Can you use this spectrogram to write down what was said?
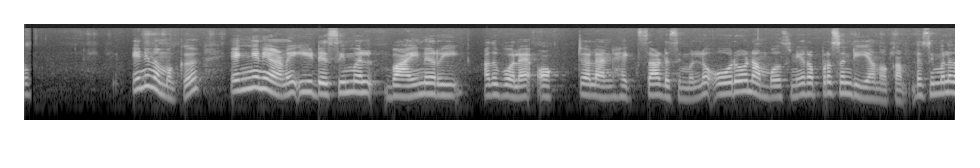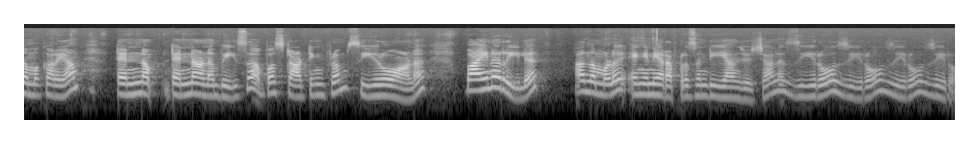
ഓക്കെ ഇനി നമുക്ക് എങ്ങനെയാണ് ഈ ഡെസിമൽ ബൈനറി അതുപോലെ ഒക്ടൽ ആൻഡ് ഹെക്സാ ഡെസിമലിൽ ഓരോ നമ്പേഴ്സിനെയും റെപ്രസെന്റ് ചെയ്യാൻ നോക്കാം. ഡെസിമൽ നമുക്കറിയാം. ടെൻ ടെൻ ആണ് ബേസ് അപ്പോൾ സ്റ്റാർട്ടിങ് ഫ്രം സീറോ ആണ്. ബൈനറിയിൽ അത് നമ്മൾ എങ്ങനെയാണ് റെപ്രസെന്റ് ചെയ്യാന്ന് ചോദിച്ചാൽ സീറോ സീറോ സീറോ സീറോ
